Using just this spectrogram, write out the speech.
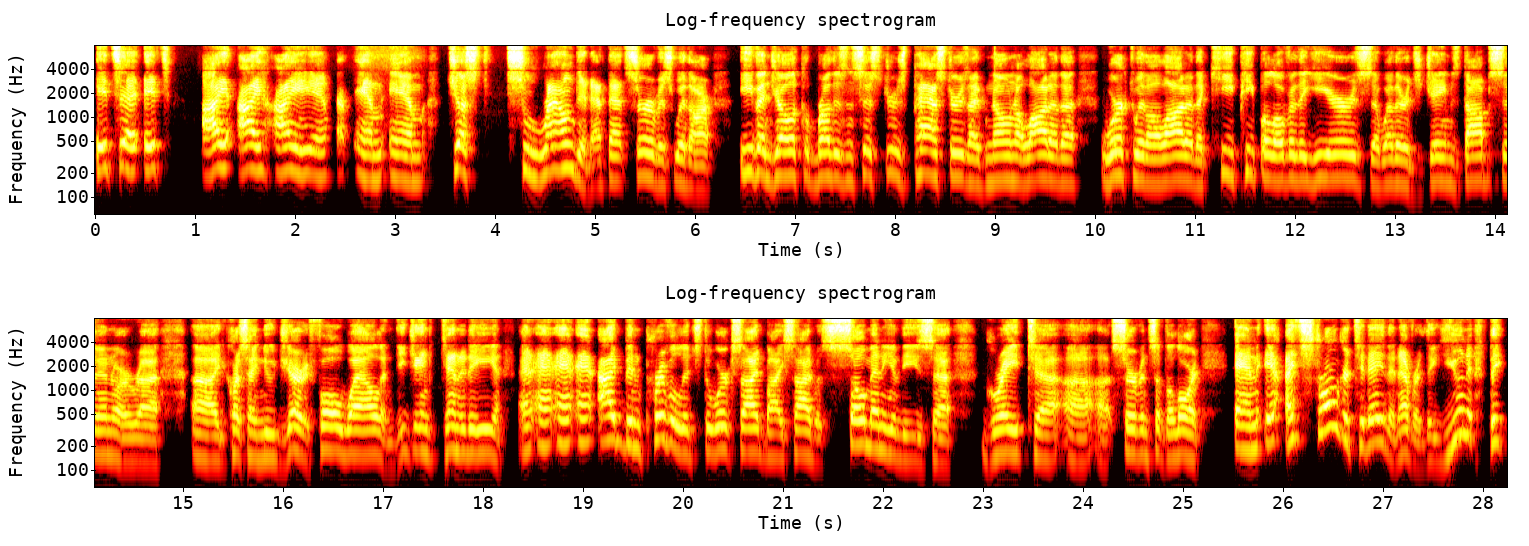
It's a it's I I I am am am just surrounded at that service with our evangelical brothers and sisters, pastors. I've known a lot of the, worked with a lot of the key people over the years, uh, whether it's James Dobson or, uh, uh, of course, I knew Jerry Falwell and D. James Kennedy. And, and, and, and, I've been privileged to work side by side with so many of these uh, great uh, uh, servants of the Lord. And it, it's stronger today than ever. The unit, the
